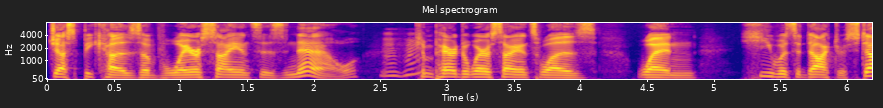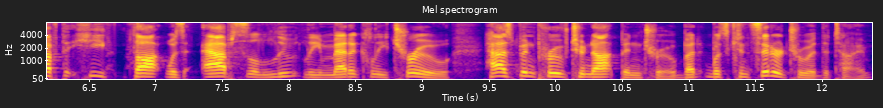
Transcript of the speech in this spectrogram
Just because of where science is now Mm-hmm. compared to where science was when he was a doctor. Stuff that he thought was absolutely medically true has been proved to not been true, but was considered true at the time.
